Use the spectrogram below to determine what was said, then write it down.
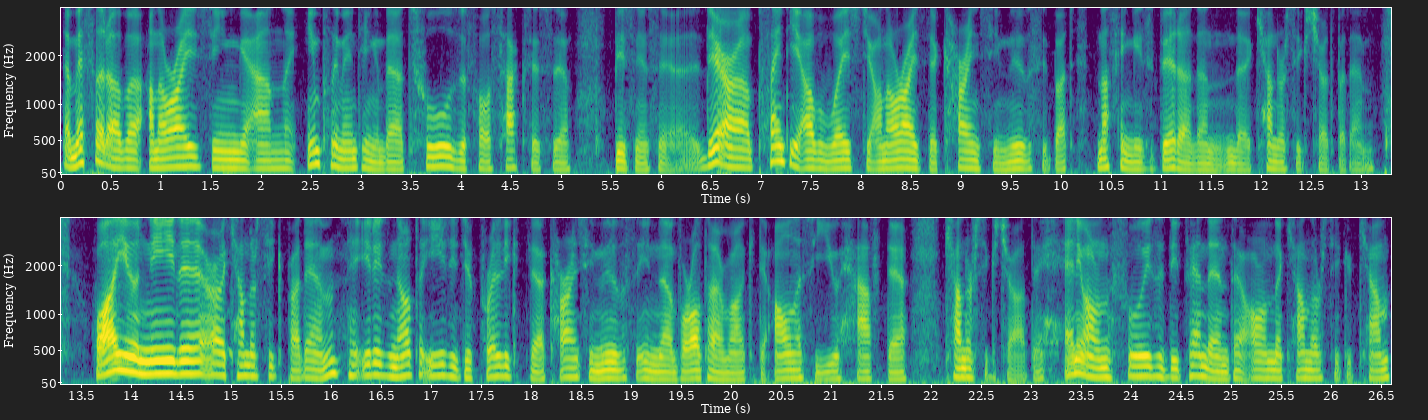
the method of analyzing and implementing the tools for success uh, business. Uh, there are plenty of ways to analyze the currency moves, but nothing is better than the candlestick chart pattern. While you need a candlestick pattern, it is not easy to predict the currency moves in a volatile market unless you have the candlestick chart. Anyone who is dependent on the candlestick can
